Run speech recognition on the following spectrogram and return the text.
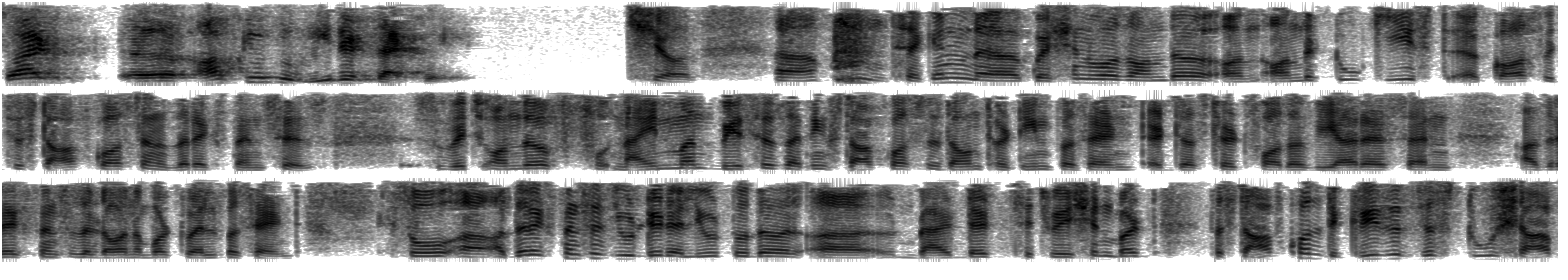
So I'd uh, ask you to read it that way. Sure. Uh, second uh, question was on the on, on the two key uh, costs, which is staff cost and other expenses, which on the nine-month basis, I think staff cost is down 13% adjusted for the VRS and other expenses are down about 12%. So uh, other expenses you did allude to the uh, bad debt situation, but the staff cost decrease is just too sharp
